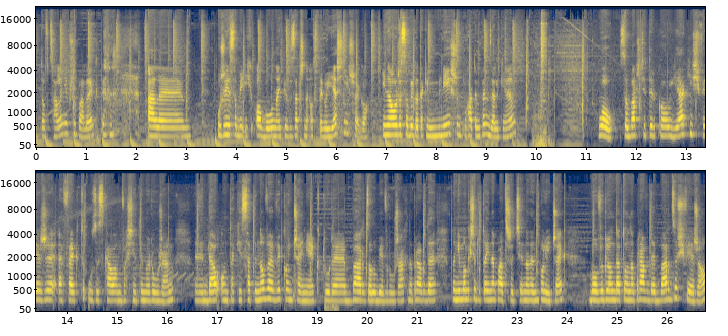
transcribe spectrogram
i to wcale nie przypadek, ale Użyję sobie ich obu. Najpierw zacznę od tego jaśniejszego i nałożę sobie go takim mniejszym, puchatym pędzelkiem. Wow, zobaczcie tylko, jaki świeży efekt uzyskałam właśnie tym różem. Y, Dał on takie satynowe wykończenie, które bardzo lubię w różach. Naprawdę, no nie mogę się tutaj napatrzeć na ten policzek, bo wygląda to naprawdę bardzo świeżo.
